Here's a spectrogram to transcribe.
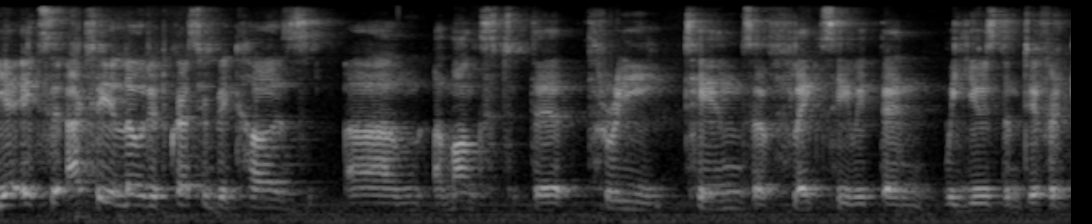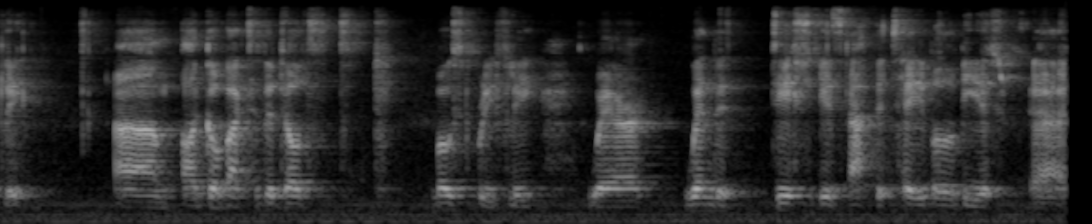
Yeah it's actually a loaded question because um, amongst the three tins of flaked seaweed then we use them differently. Um, i'll go back to the dulse most briefly where when the dish is at the table, be it uh,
